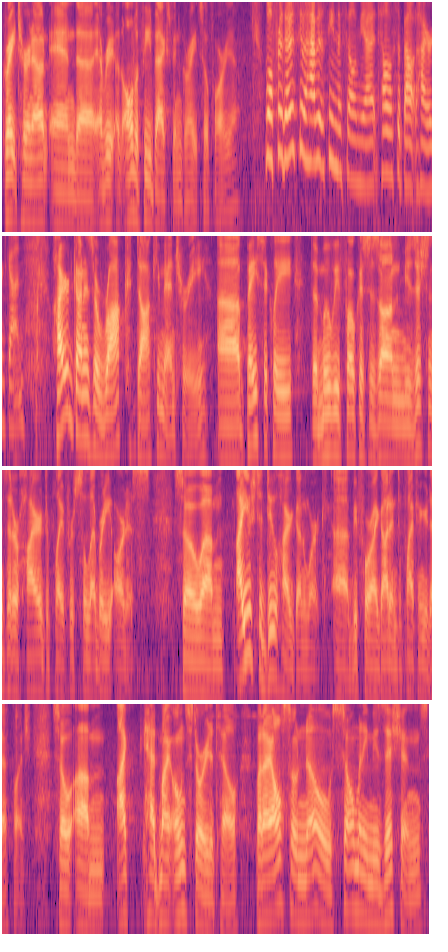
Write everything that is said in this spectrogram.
great turnout and uh, every, all the feedback's been great so far, yeah. Well, for those who haven't seen the film yet, tell us about Hired Gun. Hired Gun is a rock documentary. Uh, basically, the movie focuses on musicians that are hired to play for celebrity artists. So um, I used to do hired gun work uh, before I got into Five Finger Death Punch. So um, I had my own story to tell, but I also know so many musicians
